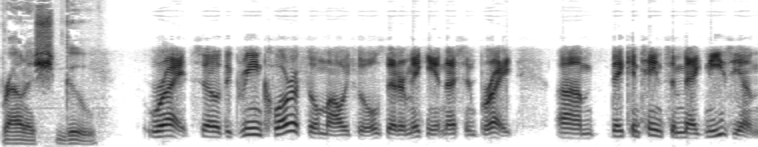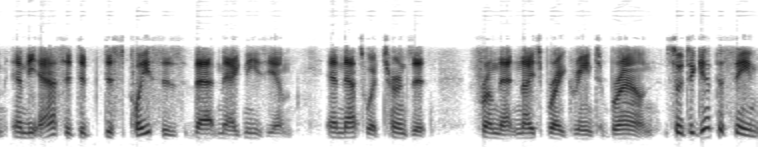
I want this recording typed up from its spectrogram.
brownish goo. Right. So the green chlorophyll molecules that are making it nice and bright, um, they contain some magnesium, and the acid di- displaces that magnesium, and that's what turns it from that nice bright green to brown. So to get the same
